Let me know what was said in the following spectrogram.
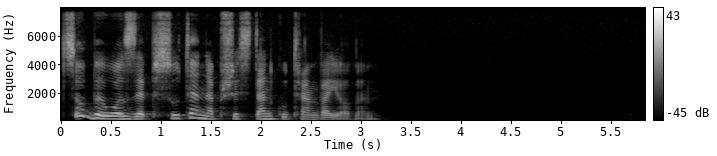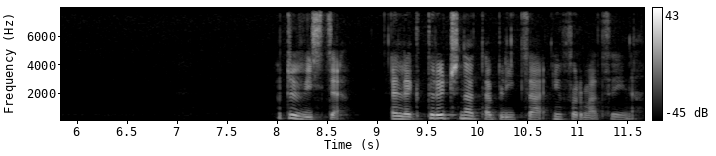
Co było zepsute na przystanku tramwajowym? Oczywiście, elektryczna tablica informacyjna.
